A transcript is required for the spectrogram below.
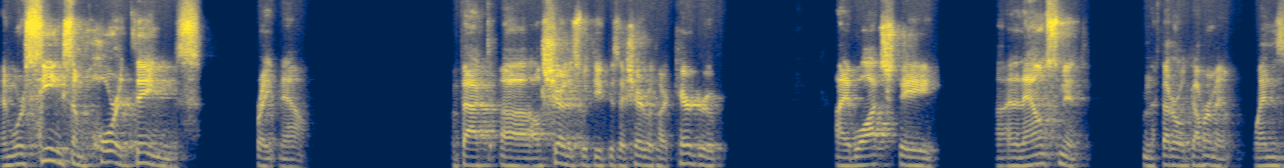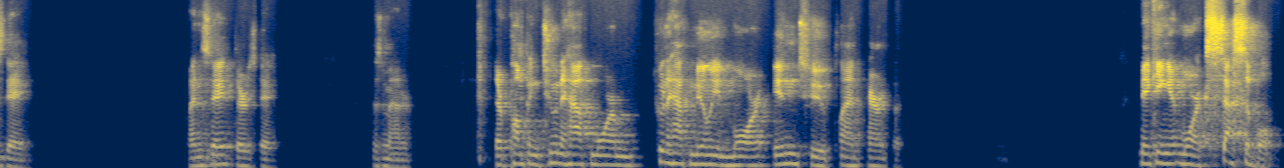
And we're seeing some horrid things right now. In fact, uh, I'll share this with you because I shared with our care group. I watched a Uh, an announcement from the federal government Wednesday. Wednesday, Thursday, doesn't matter. They're pumping two and a half more, two and a half million more into Planned Parenthood, making it more accessible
